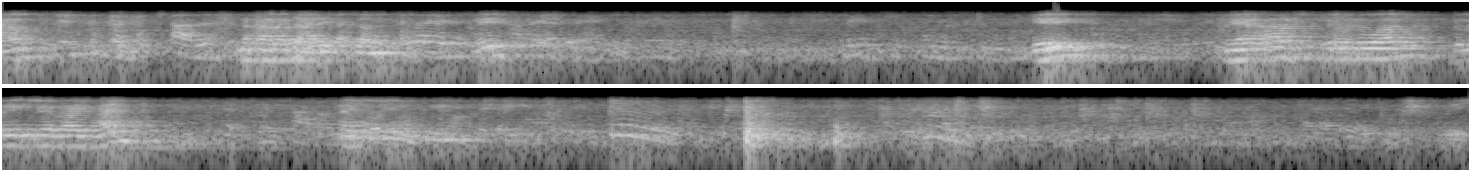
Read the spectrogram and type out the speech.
Ma'am? Nakakadali ka lang. Okay? Okay? May I ask everyone to raise your right hand? Okay, ma'am. Raise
